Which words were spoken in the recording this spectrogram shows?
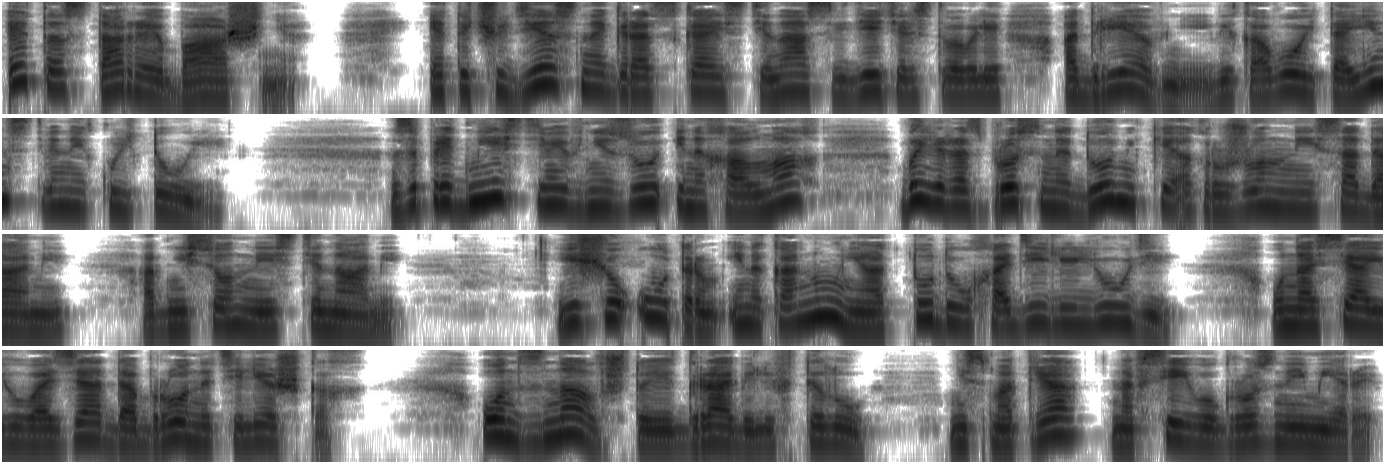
Это старая башня, эта чудесная городская стена свидетельствовали о древней, вековой, таинственной культуре. За предместьями внизу и на холмах были разбросаны домики, окруженные садами, обнесенные стенами. Еще утром и накануне оттуда уходили люди, унося и увозя добро на тележках. Он знал, что их грабили в тылу, несмотря на все его грозные меры.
